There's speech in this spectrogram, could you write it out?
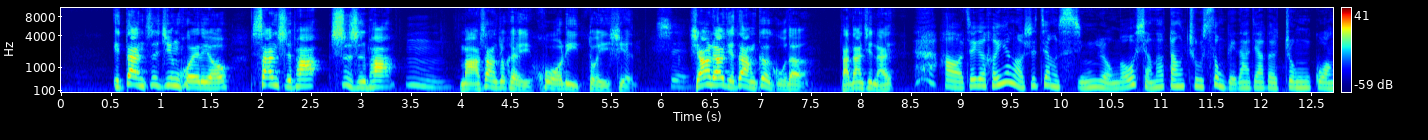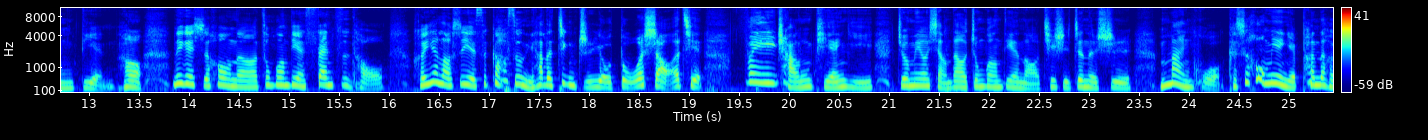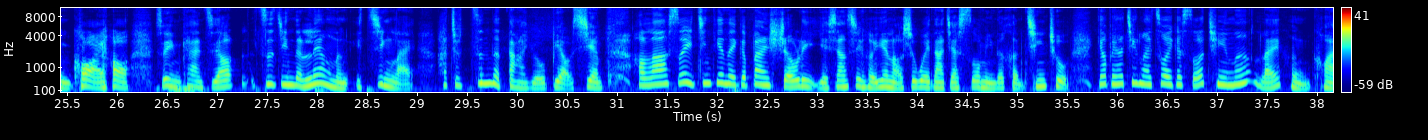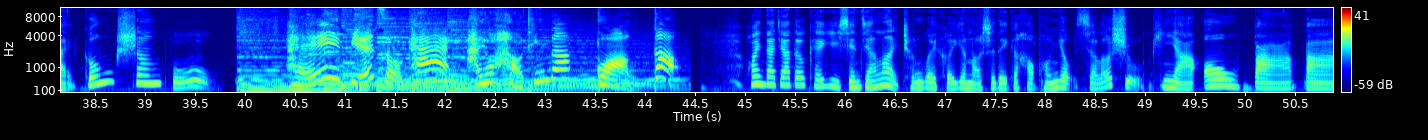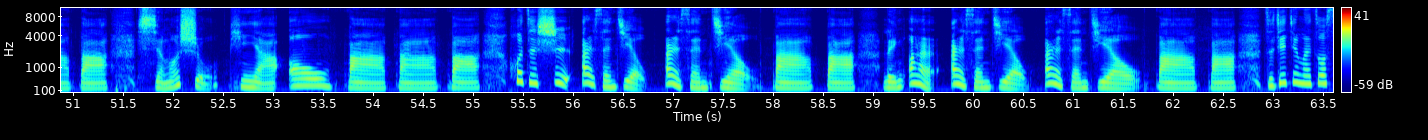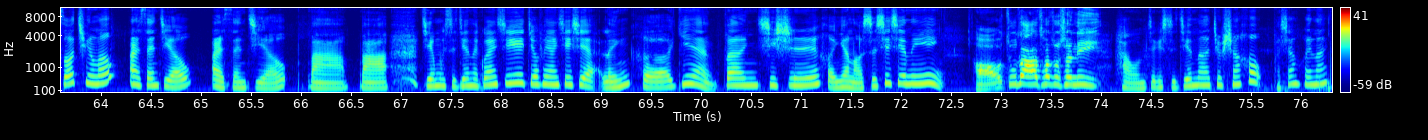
一旦资金回流三十趴、四十趴，嗯，马上就可以获利兑现。是，想要了解这样个股的，打单进来。好，这个何燕老师这样形容哦，我想到当初送给大家的中光电，哈，那个时候呢，中光电三字头，何燕老师也是告诉你它的净值有多少，而且非常便宜，就没有想到中光电哦，其实真的是慢火，可是后面也喷的很快哈，所以你看，只要资金的量能一进来，它就真的大有表现。好啦，所以今天的一个伴手礼，也相信何燕老师为大家说明的很清楚，要不要进来做一个索取呢？来，很快。工商服务，嘿，别走开，还有好听的广。欢迎大家都可以先加 line 成为何燕老师的一个好朋友，小老鼠拼牙 O 八八八，小老鼠拼牙 O 八八八，或者是二三九二三九八八。零二二三九二三九八八，直接进来做索取喽，二三九二三九八八。节目时间的关系，就非常谢谢林何燕分析师何燕老师，谢谢您。好，祝大家操作顺利。好，我们这个时间呢就稍后马上回来。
